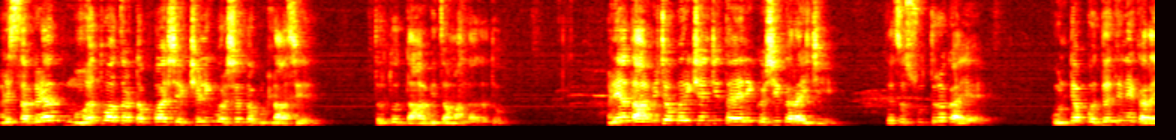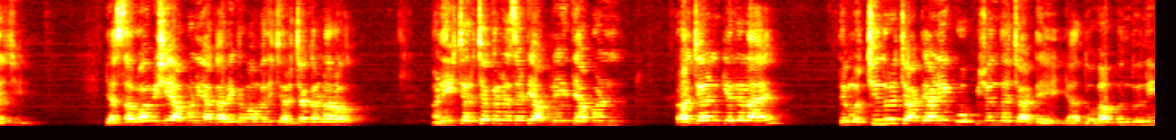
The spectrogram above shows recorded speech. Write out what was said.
आणि सगळ्यात महत्त्वाचा टप्पा शैक्षणिक वर्षातला कुठला असेल तर तो दहावीचा मानला जातो. आणि या दहावीच्या परीक्षांची तयारी कशी करायची त्याचं सूत्र काय आहे? कोणत्या पद्धतीने करायची? या सर्वाविषयी आपण या कार्यक्रमामध्ये चर्चा करणार आहोत. आणि ही चर्चा करण्यासाठी आपल्या इथे आपण प्राचारण केलेलं आहे. ते मच्छिंद्र चाटे आणि गोपीचंद चाटे या दोघा बंधूंनी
